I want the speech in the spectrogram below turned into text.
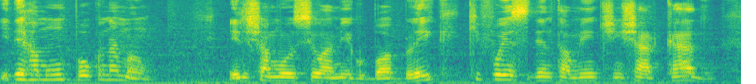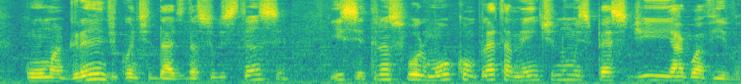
e derramou um pouco na mão. Ele chamou seu amigo Bob Blake, que foi acidentalmente encharcado com uma grande quantidade da substância e se transformou completamente numa espécie de água-viva.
